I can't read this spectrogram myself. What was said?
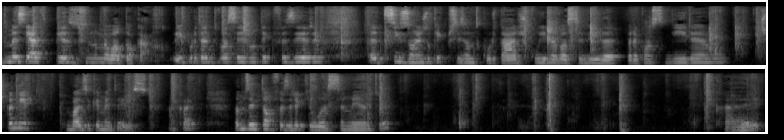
demasiado peso no meu autocarro e portanto vocês vão ter que fazer decisões do que é que precisam de cortar, excluir na vossa vida para conseguir expandir. Basicamente é isso, ok? Vamos então fazer aqui o lançamento. Ok.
